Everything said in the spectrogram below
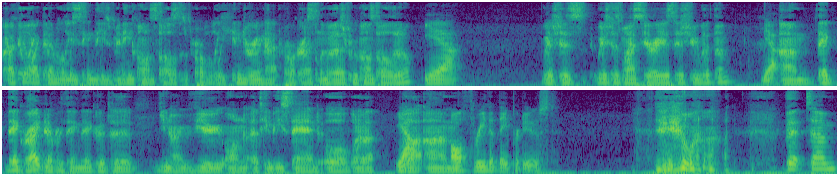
I feel like them releasing these mini consoles is probably hindering that progress on the virtual console a little, Yeah, which is which is my serious issue with them. yeah, Um, they they're great and everything. They're good to you know view on a TV stand or whatever. yeah. But, um, All three that they produced. but um,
